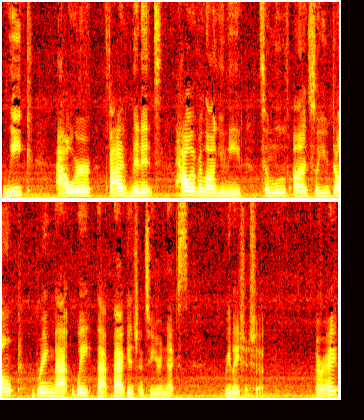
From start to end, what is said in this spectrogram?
week, hour, five minutes, however long you need to move on so you don't bring that weight, that baggage into your next relationship. All right?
